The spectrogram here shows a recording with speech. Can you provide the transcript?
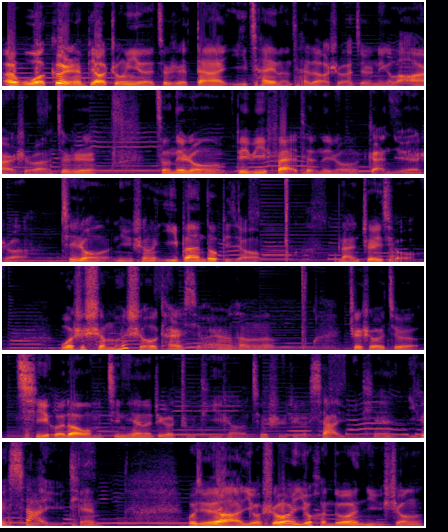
而我个人比较中意的就是大家一猜也能猜到是吧？就是那个老二是吧？就是走那种 baby fat 那种感觉是吧？这种女生一般都比较难追求。我是什么时候开始喜欢上他们呢？这时候就契合到我们今天的这个主题上，就是这个下雨天。一个下雨天，我觉得啊，有时候有很多女生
